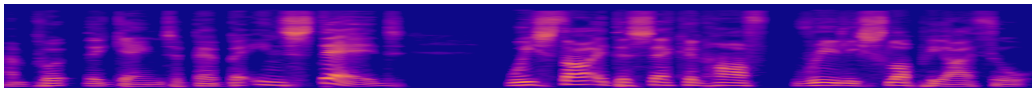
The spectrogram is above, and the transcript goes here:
and put the game to bed. But instead, we started the second half really sloppy, I thought.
